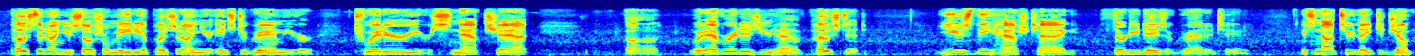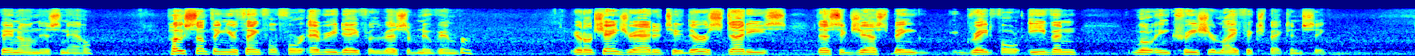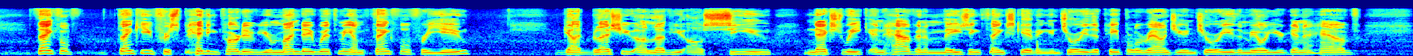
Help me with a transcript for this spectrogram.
Post it on your social media, post it on your Instagram, your Twitter, your Snapchat, uh, whatever it is you have, post it. Use the hashtag 30 days of gratitude. It's not too late to jump in on this now. Post something you're thankful for every day for the rest of November. It'll change your attitude. There are studies that suggest being grateful even will increase your life expectancy. Thankful, thank you for spending part of your Monday with me. I'm thankful for you. God bless you. I love you. I'll see you next week and have an amazing Thanksgiving. Enjoy the people around you. Enjoy the meal you're going to have.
